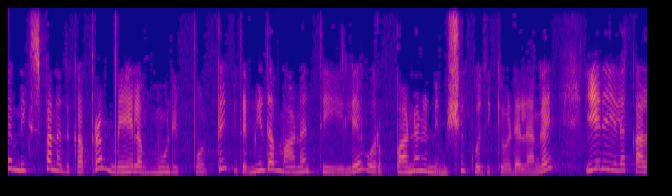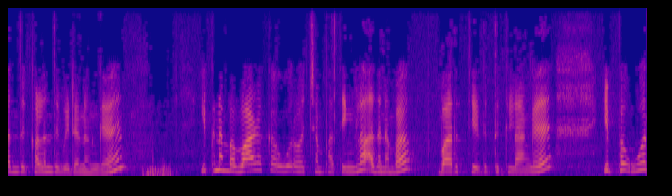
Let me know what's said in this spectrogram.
இப்போ மிக்ஸ் பண்ணதுக்கப்புறம் மேலே மூடி போட்டு இதை மீதமான தீயிலே ஒரு பன்னெண்டு நிமிஷம் கொதிக்க விடலாங்க. ஈரையில் கலந்து கலந்து விடணுங்க. இப்போ நம்ம வாழைக்காய் ஊற வச்சோம் பார்த்தீங்களா அதை நம்ம வறுத்து எடுத்துக்கலாங்க. இப்போ ஊற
